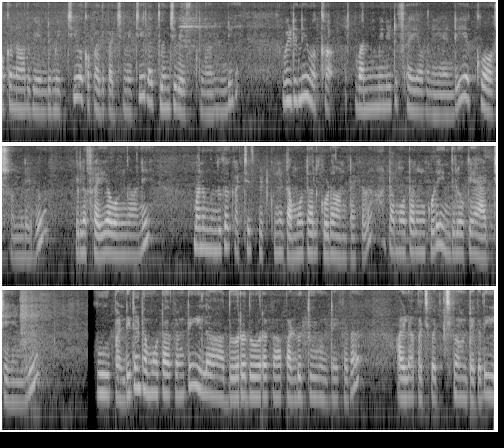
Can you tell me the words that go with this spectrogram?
ఒక నాలుగు ఎండుమిర్చి ఒక పది పచ్చిమిర్చి ఇలా తుంచి వేసుకున్నానండి. వీటిని ఒక వన్ మినిట్ ఫ్రై అవ్వనియండి ఎక్కువ అవసరం లేదు. ఇలా ఫ్రై అవ్వగానే మనం ముందుగా కట్ చేసి పెట్టుకునే టమోటాలు కూడా ఉంటాయి కదా ఆ టమోటాలను కూడా ఇందులోకి యాడ్ చేయండి. పండిన టమోటా కంటే ఇలా దూర దూరగా పండుతూ ఉంటాయి కదా ఇలా పచ్చి పచ్చిగా ఉంటాయి కదా ఈ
